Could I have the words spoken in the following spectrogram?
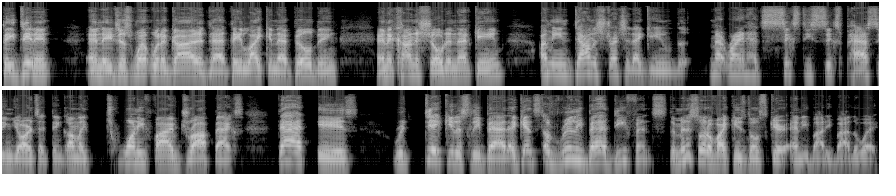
they didn't. And they just went with a guy that they like in that building. And it kind of showed in that game. I mean, down the stretch of that game, the, Matt Ryan had 66 passing yards, I think, on like 25 dropbacks. That is ridiculously bad against a really bad defense. The Minnesota Vikings don't scare anybody, by the way.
